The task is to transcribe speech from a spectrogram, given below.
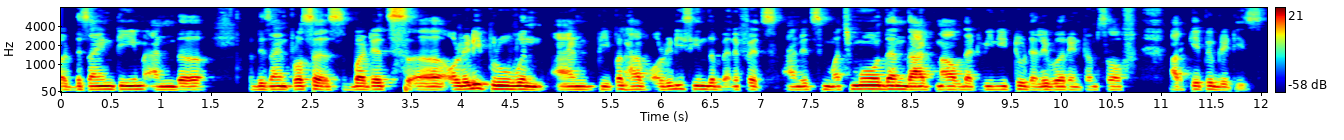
a design team and the design process but it's uh, already proven and people have already seen the benefits and it's much more than that now that we need to deliver in terms of our capabilities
